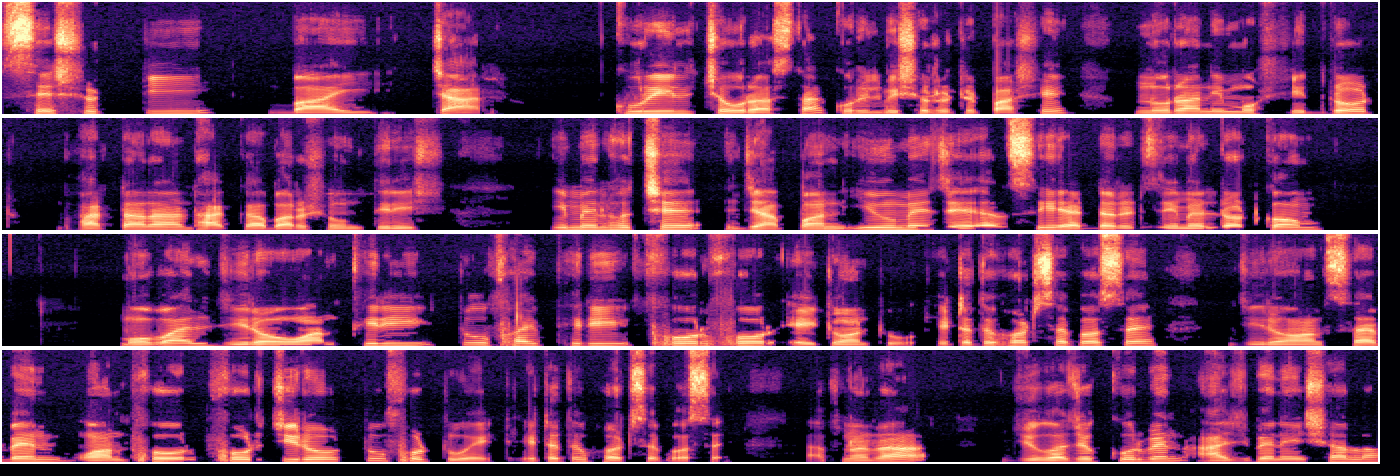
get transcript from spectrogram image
ছেষট্টি বাই চার কুরিল চৌরাস্তা কুরিল বিশ্ব রোডের পাশে নুরানি মসজিদ রোড, ভাটারা, ঢাকা, বারোশো উনত্রিশ। ইমেল হচ্ছে জাপান ইউমে JLC at the rate Gmail dot com mobile zero one three two five three four four eight one two. এটাতে হোয়াটসঅ্যাপ আছে, zero one seven one four four zero two four two eight. এটাতে হোয়াটসঅ্যাপ আছে। আপনারা যোগাযোগ করবেন, আসবেন ইনশাল্লাহ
